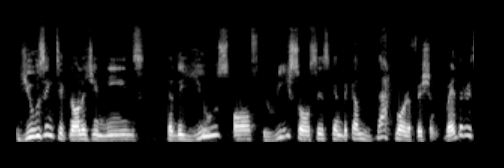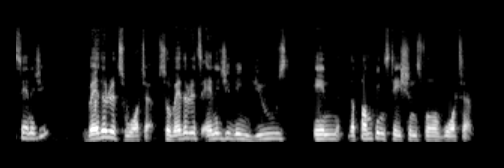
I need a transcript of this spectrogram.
Using technology means that the use of resources can become that more efficient, whether it's energy, whether it's water. So, whether it's energy being used in the pumping stations for water,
